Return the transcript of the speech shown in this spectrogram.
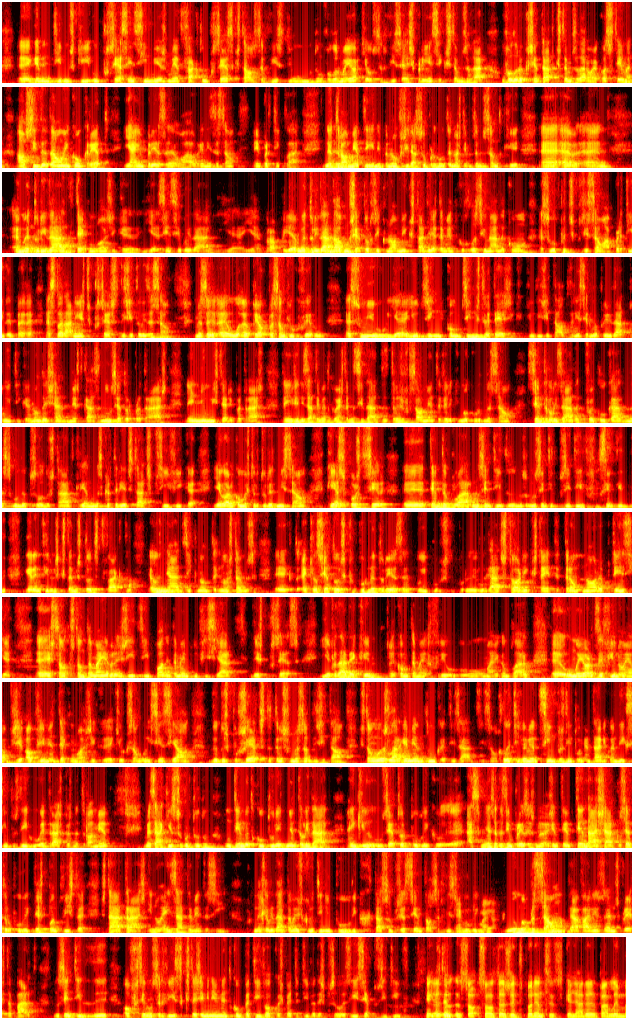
garantirmos que o processo em si mesmo é de facto um processo que está ao serviço de um, de um valor maior, que é o serviço, é a experiência que estamos a dar, o valor acrescentado que estamos a dar ao ecossistema, ao cidadão em concreto e à empresa ou à organização em particular. Naturalmente, e para não fugir à sua pergunta, nós temos a noção de que uh, uh, uh, a maturidade tecnológica e a sensibilidade e a, e a, própria maturidade de alguns setores económicos está diretamente correlacionada com a sua predisposição à partida para acelerarem estes processos de digitalização. Mas a, a, a preocupação que o Governo assumiu e, e o designo, como designo estratégico que o digital deveria ser uma prioridade política, não deixando, neste caso, nenhum setor para trás, nem nenhum ministério para trás, tem a ver exatamente com esta necessidade de transversalmente haver aqui uma coordenação centralizada, que foi colocada na segunda pessoa do Estado, criando uma Secretaria Secretaria de Estado específica e agora com uma estrutura de missão que é suposto ser eh, tentacular no sentido, no, no, sentido positivo, no sentido de garantirmos que estamos todos de facto alinhados e que não, não estamos, eh, aqueles setores que por natureza e por, por legado histórico têm, terão menor apetência, eh, estão, estão também abrangidos e podem também beneficiar deste processo. E a verdade é que, como também referiu o Mário Camplargo, eh, o maior desafio não é obviamente tecnológico, aquilo que são o essencial de, dos projetos de transformação digital estão hoje largamente democratizados e são relativamente simples de implementar, e quando digo simples digo entre aspas naturalmente, mas há aqui sobretudo um tema de cultura e de mentalidade em que o setor público, eh, à semelhança das empresas, é? a gente tende a achar que o setor público deste ponto de vista está atrás e não é exatamente assim na realidade também o escrutínio público que está subjacente ao serviço é público criou uma pressão de há vários anos para esta parte, no sentido de oferecer um serviço que esteja minimamente compatível com a expectativa das pessoas, e isso é positivo. E, portanto... Só, só a jeito de parênteses, se calhar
